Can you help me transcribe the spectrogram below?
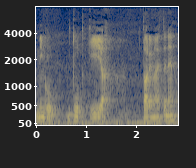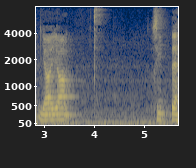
niin kuin, tutkii ja tarina etenee. Ja, ja sitten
